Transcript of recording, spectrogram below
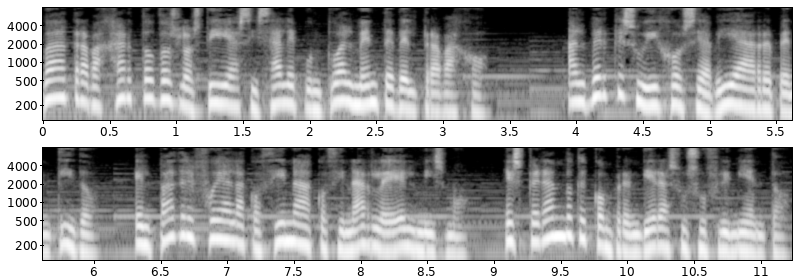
va a trabajar todos los días y sale puntualmente del trabajo. Al ver que su hijo se había arrepentido, el padre fue a la cocina a cocinarle él mismo, esperando que comprendiera su sufrimiento.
